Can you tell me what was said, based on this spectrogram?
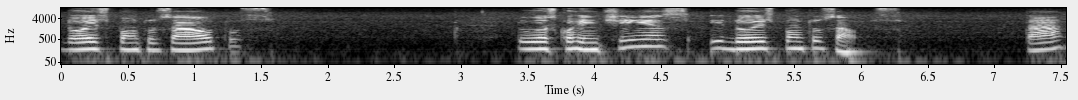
dois pontos altos duas correntinhas e dois pontos altos tá?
